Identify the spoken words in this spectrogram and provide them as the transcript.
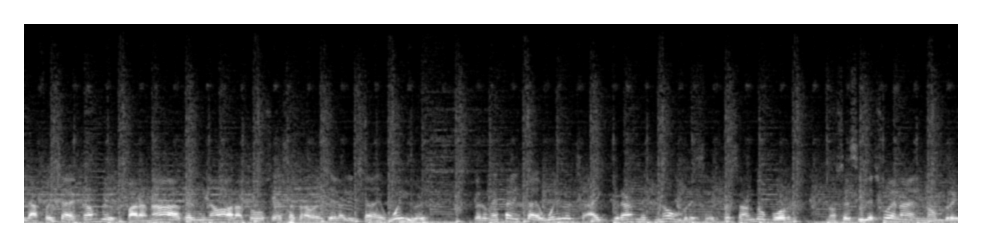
la fecha de cambio para nada ha terminado. Ahora todo se hace a través de la lista de waivers. Pero en esta lista de waivers hay grandes nombres, empezando por, no sé si le suena el nombre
